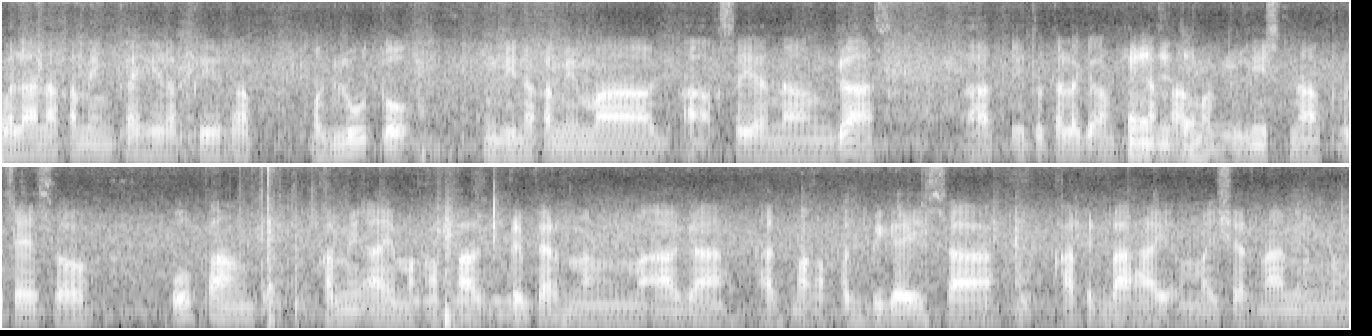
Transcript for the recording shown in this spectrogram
wala na kaming kahirap-hirap magluto. Hindi na kami mag-aaksaya ng gas. At ito talaga ang pinakamabilis na proseso upang kami ay makapag-prepare ng maaga at makapagbigay sa kapitbahay o may share namin yung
